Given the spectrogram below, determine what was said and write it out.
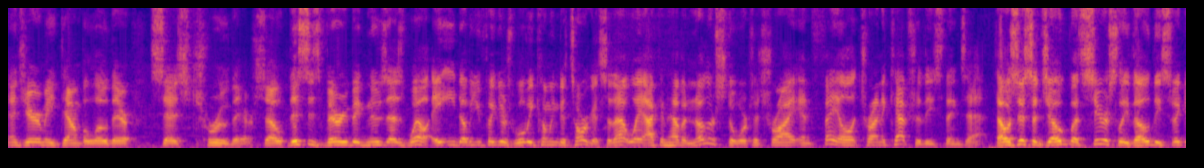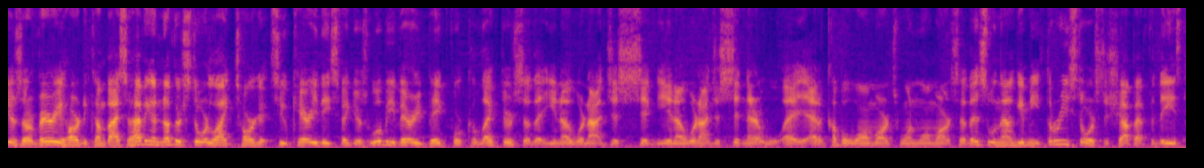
and Jeremy down below there says true there. So this is very big news as well. AEW figures will be coming to Target, so that way I can have another store to try and fail at trying to capture these things at. That was just a joke, but seriously though, these figures are very hard to come by, so having another store like Target to carry these figures will be very big for collectors so that, you know, we're not just, you know, we're not just sitting there at, at a couple Walmarts, one Walmart, so this will now give me three stores to shop at for these,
